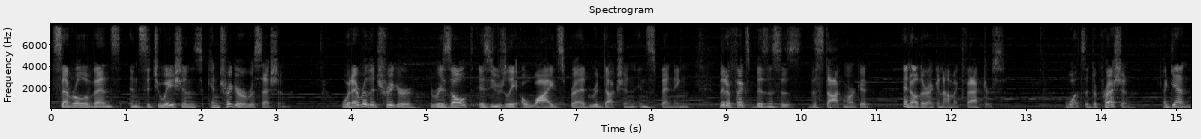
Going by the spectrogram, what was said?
Several events and situations can trigger a recession. Whatever the trigger, the result is usually a widespread reduction in spending that affects businesses, the stock market, and other economic factors. What's a depression? Again,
